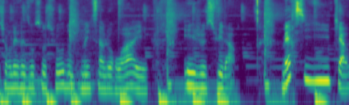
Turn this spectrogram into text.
sur les réseaux sociaux, donc Maïssa Leroy et, et je suis là. Merci, ciao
